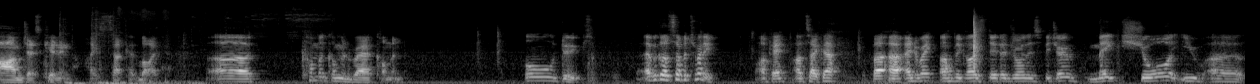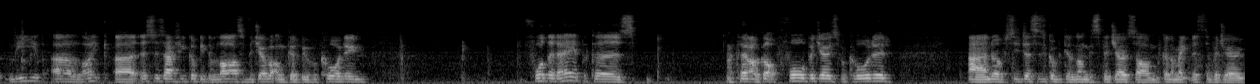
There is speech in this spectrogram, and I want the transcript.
I'm just kidding. I suck at life. Uh, common, common, rare, common. All dupes. Have we got 720? Okay, I'll take that. But uh, anyway, I hope you guys did enjoy this video. Make sure you uh, leave a like. Uh, this is actually going to be the last video I'm going to be recording for the day because I think I've got four videos recorded. And obviously this is going to be the longest video, so I'm going to make this the video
